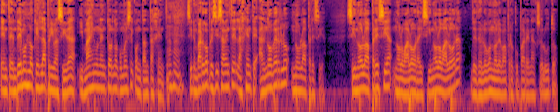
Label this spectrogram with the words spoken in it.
Entendemos lo que es la privacidad, y más en un entorno como ese con tanta gente. Sin embargo, precisamente la gente al no verlo no lo aprecia. Si no lo aprecia, no lo valora. Y si no lo valora, desde luego no le va a preocupar en absoluto.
